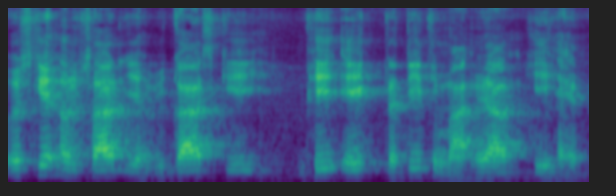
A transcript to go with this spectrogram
उसके अनुसार यह विकास की भी एक प्रतीति माया ही है।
